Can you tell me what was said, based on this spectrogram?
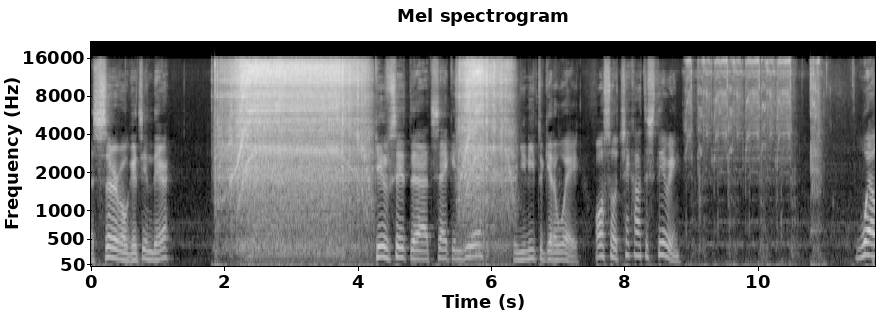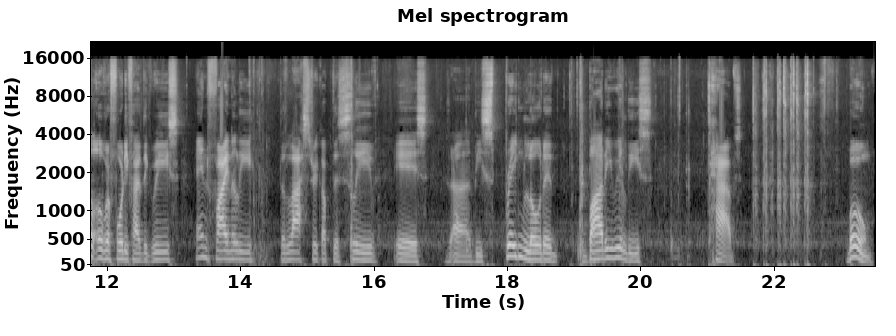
a servo gets in there, gives it that second gear when you need to get away. Also, check out the steering. Well over 45 degrees, and finally, the last trick up the sleeve is uh, the spring-loaded body release tabs. Boom.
